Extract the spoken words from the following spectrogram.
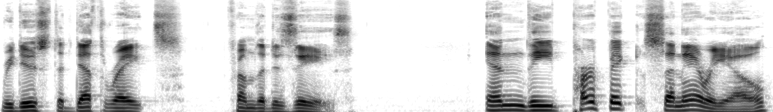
reduce the death rates from the disease. In the perfect scenario,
